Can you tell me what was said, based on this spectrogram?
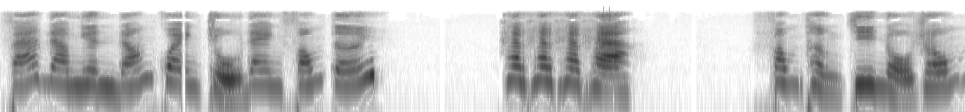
phá đao nghênh đón quan trụ đang phóng tới. Ha ha ha ha! Phong thần chi nộ rống.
